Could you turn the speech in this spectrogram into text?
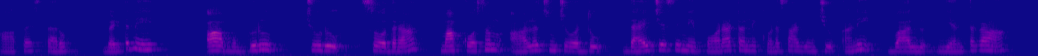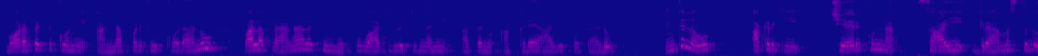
ఆపేస్తారు. వెంటనే ఆ ముగ్గురు చూడు సోదరా మా కోసం ఆలోచించవద్దు. దయచేసి నీ పోరాటాన్ని కొనసాగించు అని వాళ్ళు ఎంతగా మొరపెట్టుకొని అన్నప్పటికీ కూడాను వాళ్ళ ప్రాణాలకి ముప్పు వాటిల్లుతుందని అతను అక్కడే ఆగిపోతాడు. ఇంతలో అక్కడికి చేరుకున్న సాయి గ్రామస్తులు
